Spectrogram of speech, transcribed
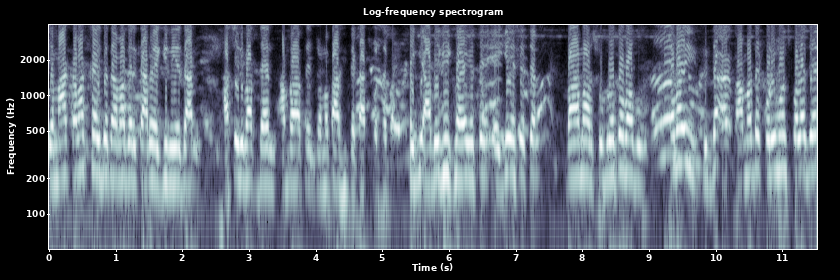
যে মা কামাক্ষাই যাতে আমাদেরকে আরও এগিয়ে নিয়ে যান, আশীর্বাদ দেন, আমরা যাতে জনতার হিতে কাজ করতে পারি। এগিয়ে আবেগিক হয়ে গেছে, এগিয়ে এসেছেন বা আমার সুব্রত বাবু। সবাই আমাদের করিমগঞ্জ কলেজে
